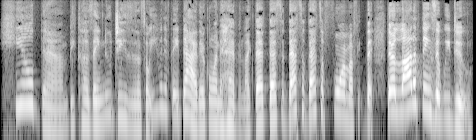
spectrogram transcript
healed them because they knew Jesus. And so even if they die, they're going to heaven. Like that, that's a, that's a, that's a form of, there are a lot of things that we do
